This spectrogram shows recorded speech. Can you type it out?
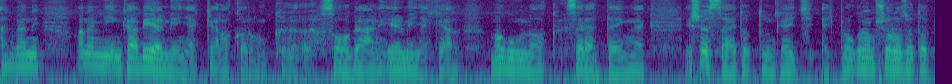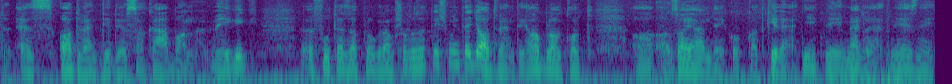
megvenni, hanem mi inkább élményekkel akarunk szolgálni, élményekkel magunknak, szeretteinknek, és összeállítottunk egy, egy programsorozatot, ez advent időszakában végig fut ez a programsorozat, és mint egy adventi ablakot, a, az ajándékokat ki lehet nyitni, meg lehet nézni.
